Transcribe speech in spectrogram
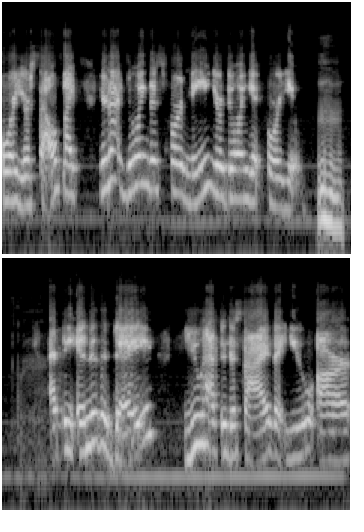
for yourself, like you're not doing this for me, you're doing it for you. Mm-hmm. At the end of the day, you have to decide that you are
